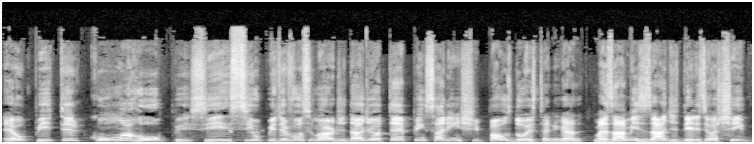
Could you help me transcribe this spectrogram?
é o Peter com a Hope. Se, se o Peter fosse maior de idade, eu até pensaria em chipar os dois, tá ligado? Mas a amizade deles eu achei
